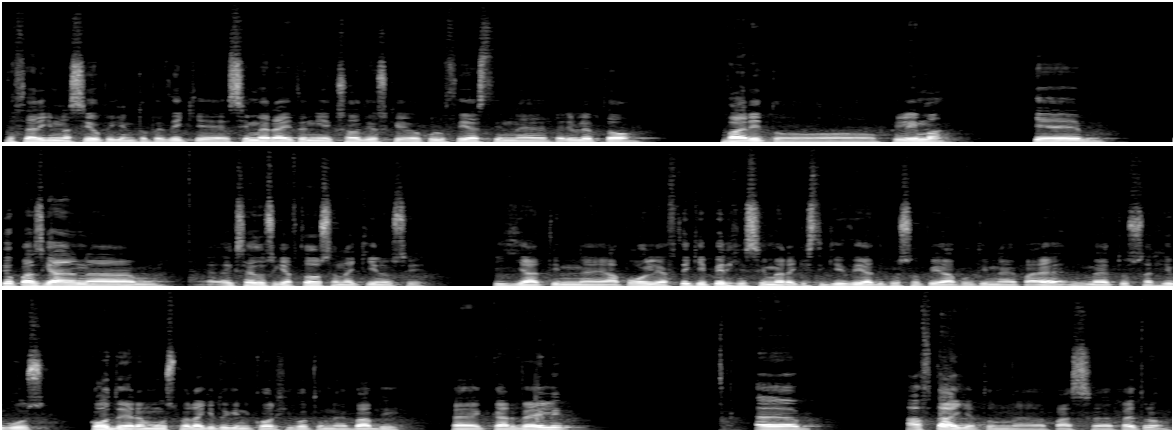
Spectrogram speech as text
Δευτέρα γυμνασίου πήγαινε το παιδί και σήμερα ήταν η εξόδιος και ακολουθία στην περίβλεπτο. Βαρύ το κλίμα και, και ο Παζιάννα εξέδωσε γι' αυτός ανακοίνωση για την ε, απώλεια αυτή και υπήρχε σήμερα και στην κηδεία αντιπροσωπεία από την ΕΠΑΕ με τους αρχηγούς Κόντε Ραμούσπου αλλά και τον Γενικό Αρχηγό τον Μπάμπη Καρβέλη. αυτά για τον Πας Πέτρο.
